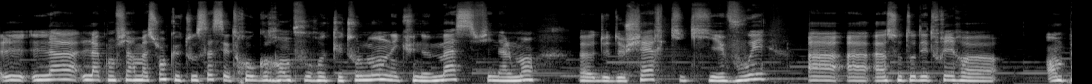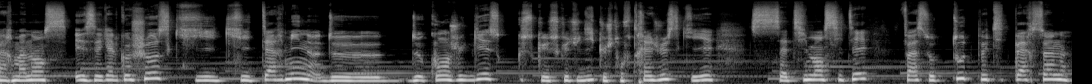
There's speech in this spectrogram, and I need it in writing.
la, la confirmation que tout ça c'est trop grand pour eux, que tout le monde n'est qu'une masse finalement euh, de, de, chair qui, qui est vouée à, à, s'autodétruire euh, en permanence. Et c'est quelque chose qui, qui termine de, de conjuguer ce, que, ce que tu dis que je trouve très juste, qui est cette immensité face aux toutes petites personnes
